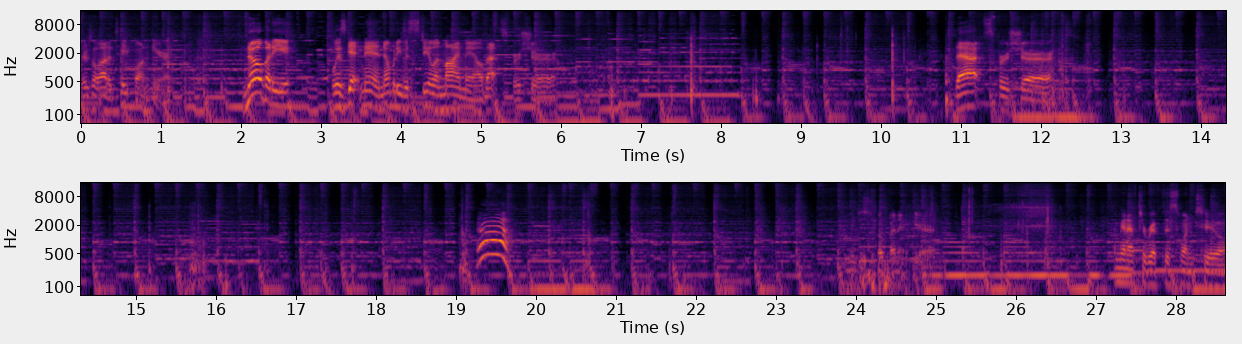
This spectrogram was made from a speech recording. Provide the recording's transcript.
There's a lot of tape on here. Nobody was getting in. Nobody was stealing my mail, that's for sure. That's for sure. Ah! Let me just open it here. I'm gonna have to rip this one too.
